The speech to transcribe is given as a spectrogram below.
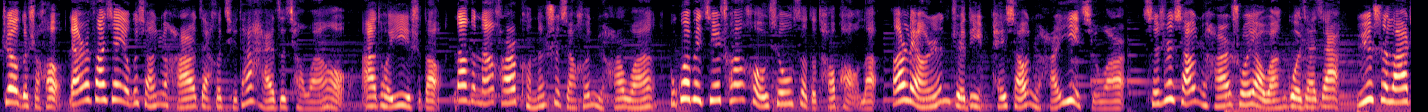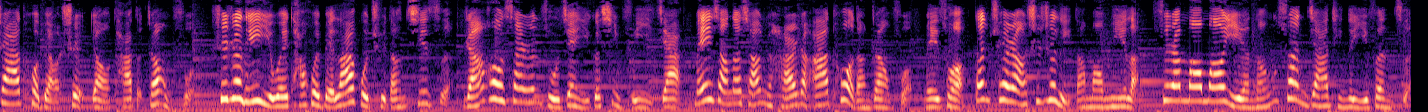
这个时候，两人发现有个小女孩在和其他孩子抢玩偶。阿拓意识到那个男孩可能是想和女孩玩，不过被揭穿后羞涩的逃跑了。而两人决定陪小女孩一起玩。此时，小女孩说要玩过家家，于是拉着阿拓表示要她的丈夫。石之礼以为他会被拉过去当妻子，然后三人组建一个幸福一家。没想到小女孩让阿拓当丈夫，没错，但却让石之礼当猫咪了。虽然猫猫也能算家庭的一份子。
